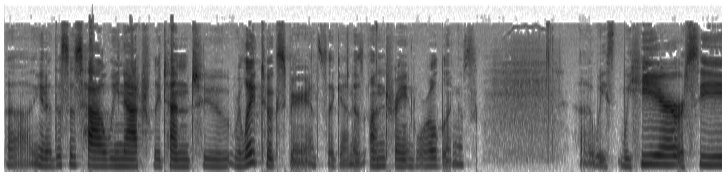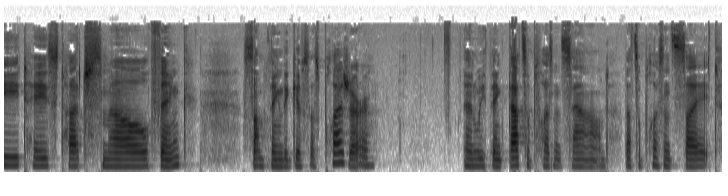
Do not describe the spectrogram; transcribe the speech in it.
Uh, you know, this is how we naturally tend to relate to experience, again, as untrained worldlings. Uh, we, we hear or see, taste, touch, smell, think something that gives us pleasure, and we think that's a pleasant sound, that's a pleasant sight,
